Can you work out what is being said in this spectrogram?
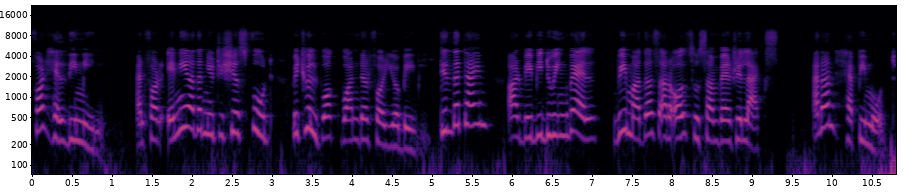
for healthy meal and for any other nutritious food which will work wonder for your baby. Till the time our baby doing well, we mothers are also somewhere relaxed and on happy mode.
